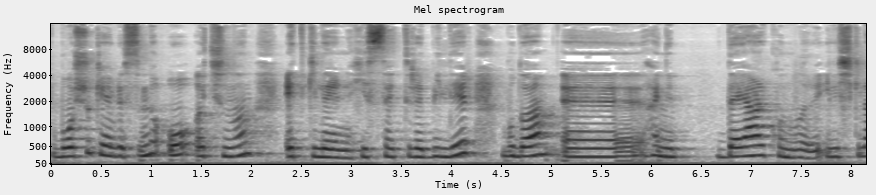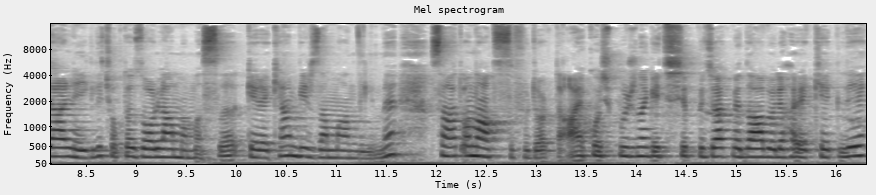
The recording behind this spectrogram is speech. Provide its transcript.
bu boşluk evresinde o açının etkilerini hissettirebilir. Bu da e, hani değer konuları, ilişkilerle ilgili çok da zorlanmaması gereken bir zaman dilimi. Saat 16.04'te Ay Koç burcuna geçiş yapacak ve daha böyle hareketli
